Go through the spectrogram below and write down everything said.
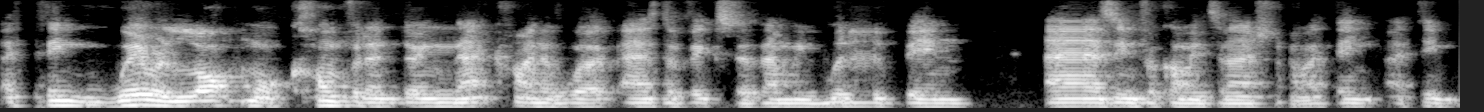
I think we're a lot more confident doing that kind of work as AVIXA than we would have been as InfoComm International. I think I think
